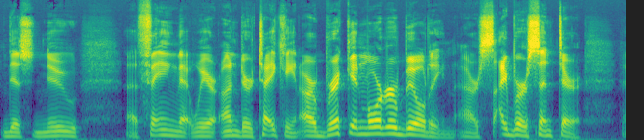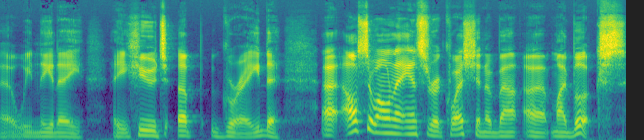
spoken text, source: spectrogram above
this new uh, thing that we are undertaking our brick and mortar building, our cyber center. Uh, we need a, a huge upgrade. Uh, also, I want to answer a question about uh, my books.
